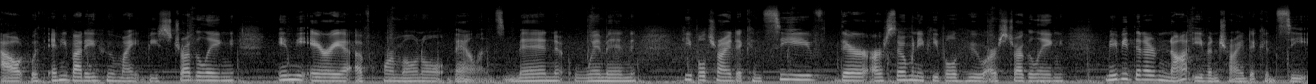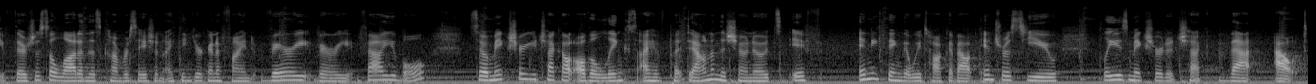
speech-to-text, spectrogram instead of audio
out with anybody who might be struggling in the area of hormonal balance men, women people trying to conceive. There are so many people who are struggling, maybe that are not even trying to conceive. There's just a lot in this conversation I think you're going to find very, very valuable. So make sure you check out all the links I have put down in the show notes. If anything that we talk about interests you, please make sure to check that out.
